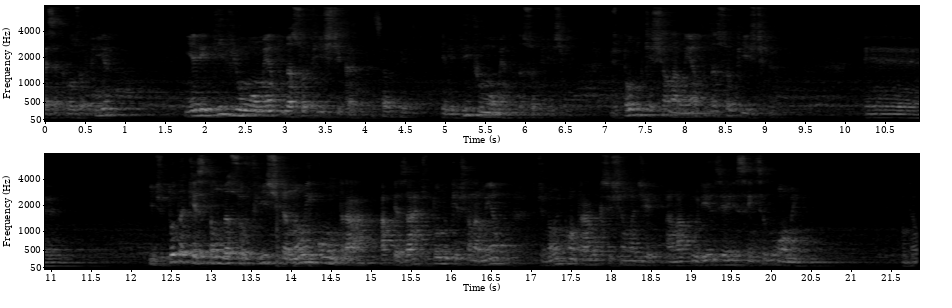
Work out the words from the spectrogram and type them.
dessa filosofia, e ele vive um momento da sofística. Ele vive um momento da sofística, de todo o questionamento da sofística é, e de toda a questão da sofística não encontrar, apesar de todo o questionamento, de não encontrar o que se chama de a natureza e a essência do homem. Então,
